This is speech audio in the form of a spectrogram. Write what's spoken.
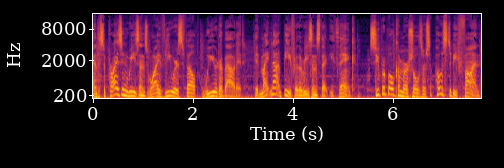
and the surprising reasons why viewers felt weird about it. It might not be for the reasons that you think. Super Bowl commercials are supposed to be fun.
